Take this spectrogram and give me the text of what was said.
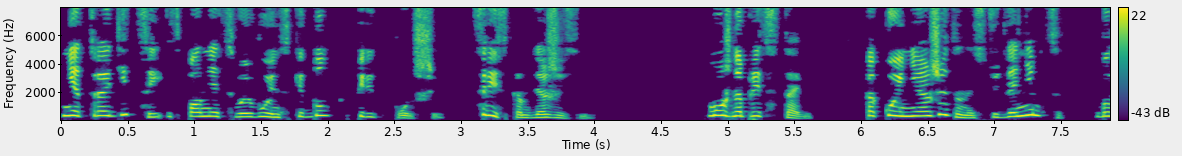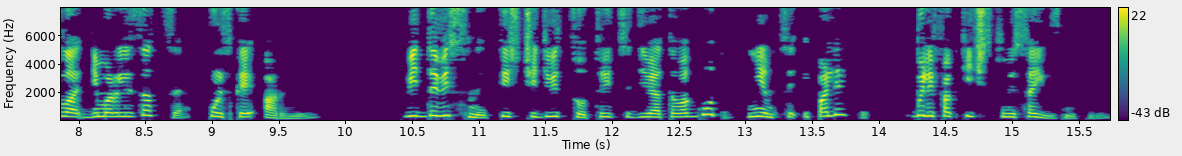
нет традиции исполнять свой воинский долг перед Польшей с риском для жизни. Можно представить, какой неожиданностью для немцев была деморализация польской армии. Ведь до весны 1939 года немцы и поляки были фактическими союзниками.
